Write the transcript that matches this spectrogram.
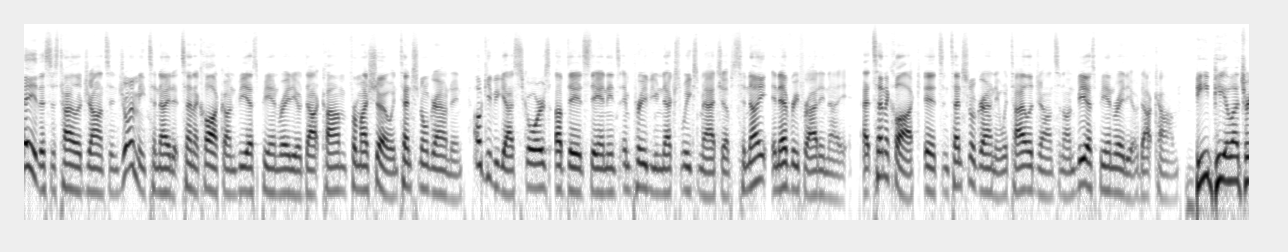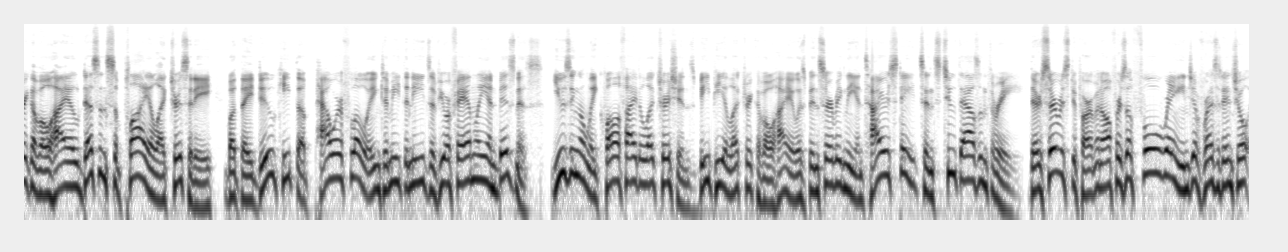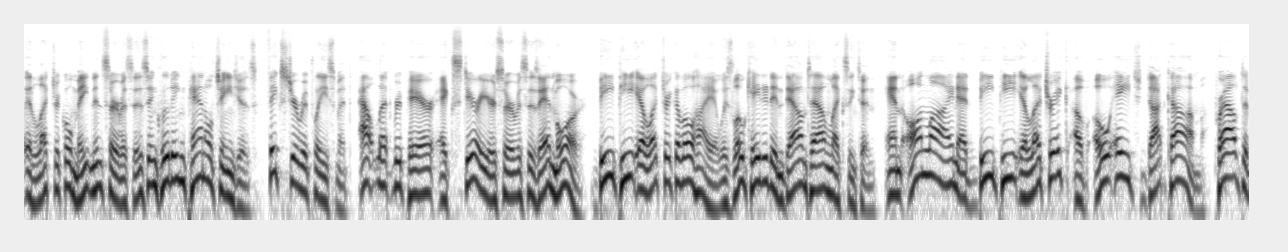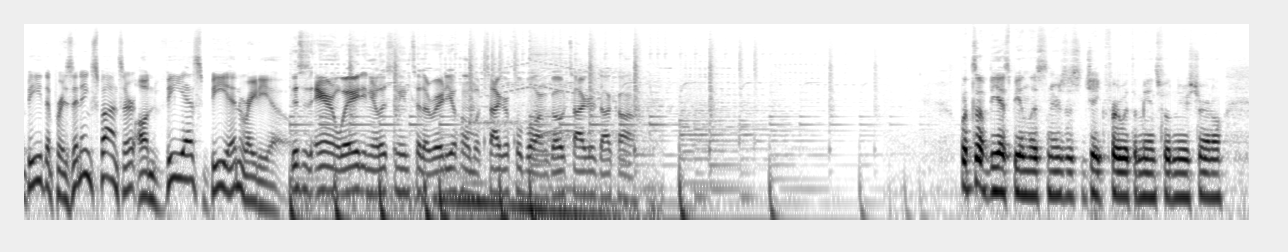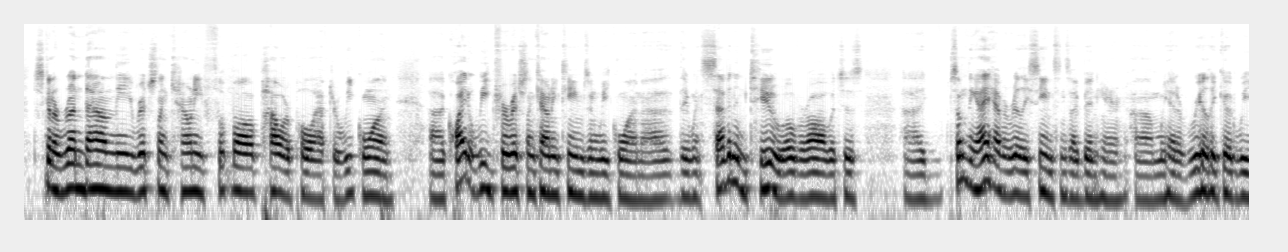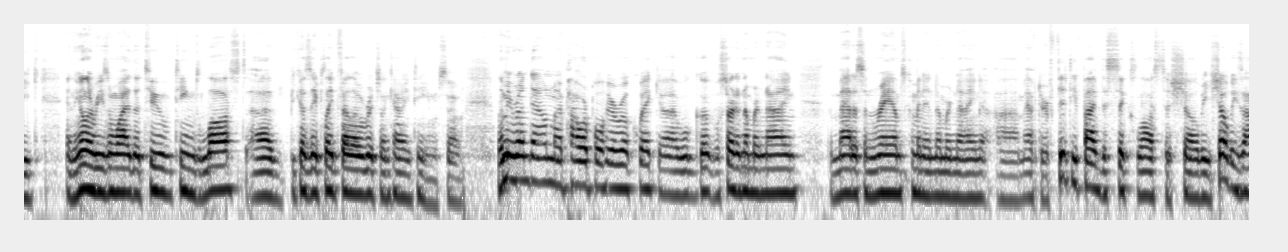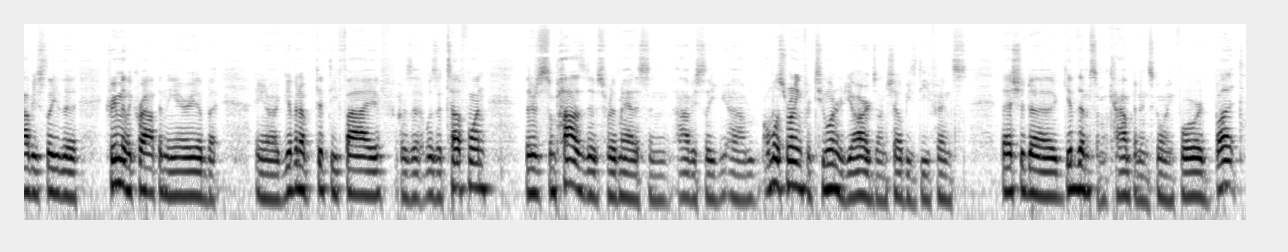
Hey, this is Tyler Johnson. Join me tonight at 10 o'clock on VSBNRadio.com for my show, Intentional Grounding. I'll give you guys scores, updated standings, and preview next week's matchups tonight and every Friday night. At 10 o'clock, it's Intentional Grounding with Tyler Johnson on VSBNRadio.com. BP Electric of Ohio doesn't supply electricity, but they do keep the power flowing to meet the needs of your family and business. Using only qualified electricians, BP Electric of Ohio has been serving the entire state since 2003. Their service department offers a full range range of residential electrical maintenance services, including panel changes, fixture replacement, outlet repair, exterior services, and more. BP Electric of Ohio is located in downtown Lexington and online at bpelectricofoh.com. Proud to be the presenting sponsor on VSBN Radio. This is Aaron Wade, and you're listening to the radio home of Tiger Football on GoTigers.com. What's up, VSBN listeners? This is Jake Furr with the Mansfield News Journal. Just going to run down the Richland County football power poll after week one. Uh, quite a week for Richland County teams in week one. Uh, they went seven and two overall, which is uh, something I haven't really seen since I've been here. Um, we had a really good week, and the only reason why the two teams lost uh, because they played fellow Richland County teams. So let me run down my power poll here real quick. Uh, we'll go. We'll start at number nine. The Madison Rams come in at number nine um, after a 55 to six loss to Shelby. Shelby's obviously the cream of the crop in the area, but you know, giving up 55 was a was a tough one. There's some positives for Madison, obviously, um, almost running for 200 yards on Shelby's defense. That should uh, give them some confidence going forward. But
